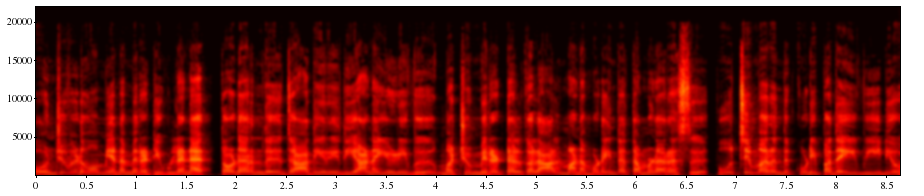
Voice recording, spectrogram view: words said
கொன்று விடுவோம் என மிரட்டியுள்ளனர். தொடர்ந்து ஜாதி ரீதியான இழிவு மற்றும் மிரட்டல்களால் மனமுடைந்த தமிழரசு பூச்சி மருந்து குடிப்பதை வீடியோ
